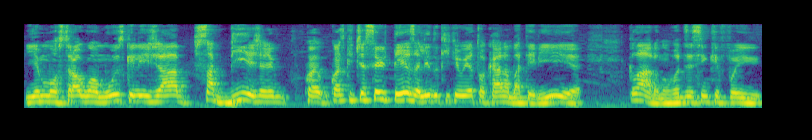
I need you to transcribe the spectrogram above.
ia me mostrar alguma música, ele já sabia, já qua- quase que tinha certeza ali do que, que eu ia tocar na bateria. Claro, não vou dizer assim que foi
